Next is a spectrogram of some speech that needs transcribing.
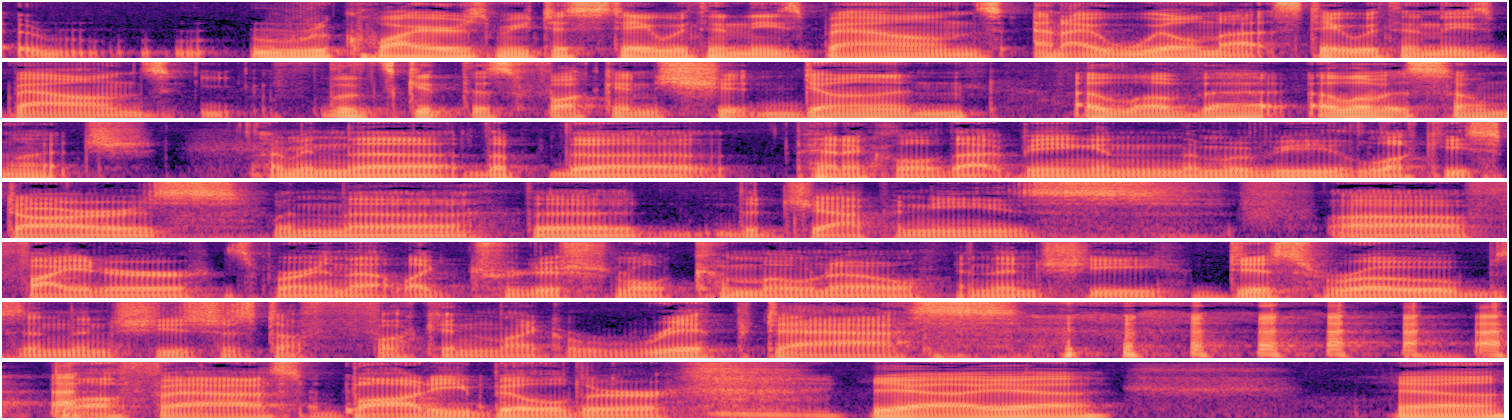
requires me to stay within these bounds, and I will not stay within these bounds. Let's get this fucking shit done. I love that. I love it so much. I mean the, the the pinnacle of that being in the movie Lucky Stars when the the the Japanese uh, fighter is wearing that like traditional kimono and then she disrobes and then she's just a fucking like ripped ass buff ass bodybuilder. Yeah, yeah, yeah.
